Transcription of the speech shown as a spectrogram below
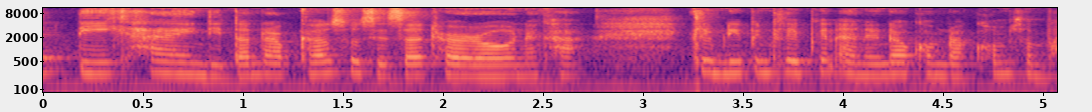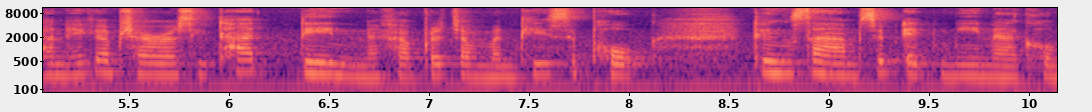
วัสดีค่ะยินดีต้อนรับเข้าสู่ Sister Tarot นะคะ คลิปนี้เป็นคลิปกันอ่านเรื่องราวความรักความสัมพันธ์ให้กับชาวราศีธาตุดินนะคะ ประจำวันที่ 16 ถึง 31 มีนาคม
